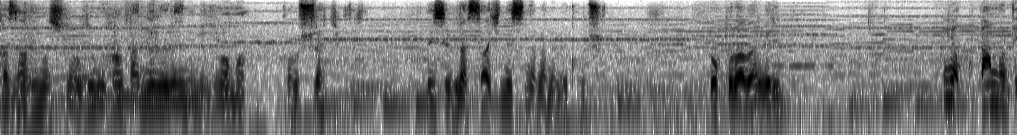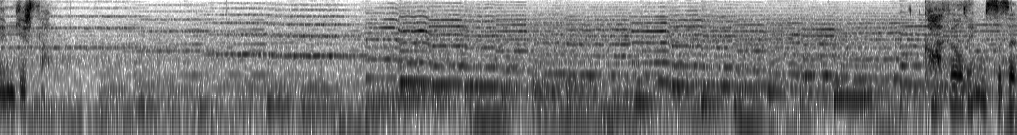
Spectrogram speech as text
Kazanın nasıl olduğunu hanımefendiden öğrenelim dedim ama konuşacak gibi değil. Neyse biraz sakinleşsin de ben öyle konuşurum. Doktora haber vereyim mi? Yok ben buradayım girsem. Kahve alayım mı size?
